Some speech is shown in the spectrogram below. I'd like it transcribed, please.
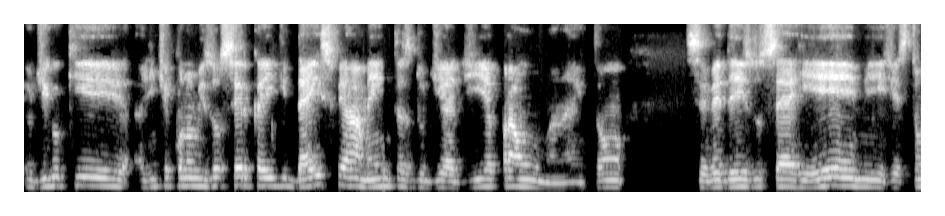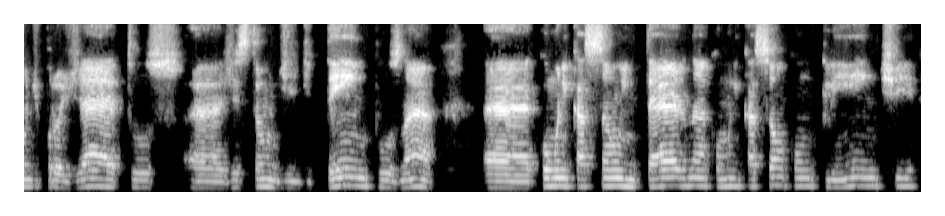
eu digo que a gente economizou cerca aí de 10 ferramentas do dia a dia para uma, né? Então, você vê desde o CRM, gestão de projetos, é, gestão de, de tempos, né? é, comunicação interna, comunicação com o cliente,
